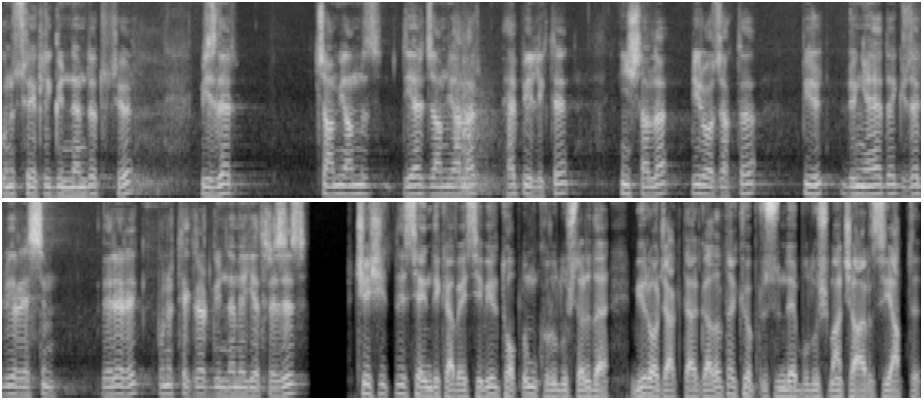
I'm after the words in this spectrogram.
bunu sürekli gündemde tutuyor. Bizler camiamız, diğer camialar hep birlikte inşallah 1 Ocak'ta bir dünyaya da güzel bir resim vererek bunu tekrar gündeme getireceğiz. Çeşitli sendika ve sivil toplum kuruluşları da 1 Ocak'ta Galata Köprüsü'nde buluşma çağrısı yaptı.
